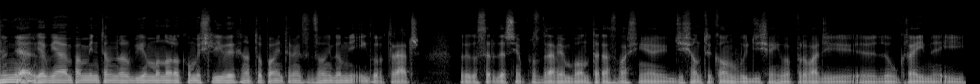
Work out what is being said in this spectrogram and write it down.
No nie. Ja, ja miałem, pamiętam, robiłem monolog o myśliwych, no to pamiętam, jak zadzwonił do mnie Igor Tracz, którego serdecznie pozdrawiam, bo on teraz właśnie dziesiąty konwój dzisiaj chyba prowadzi y, do Ukrainy i,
